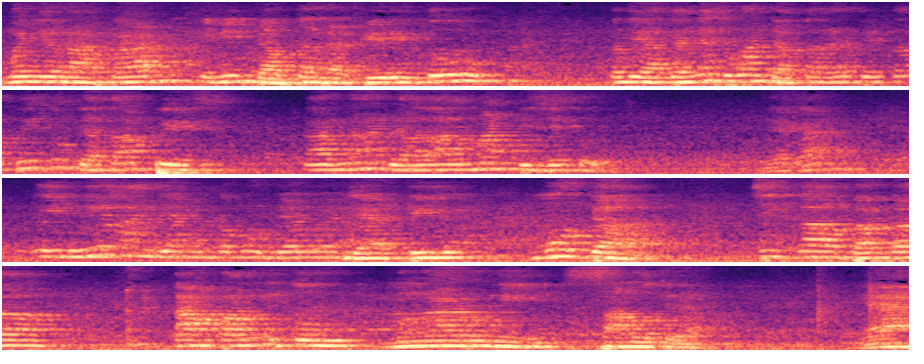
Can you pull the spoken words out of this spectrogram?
menyerahkan ini daftar hadir itu kelihatannya cuma daftar hadir tapi itu database karena ada alamat di situ. Ya kan? Inilah yang kemudian menjadi modal jika bakal kapal itu mengarungi samudera. Ya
